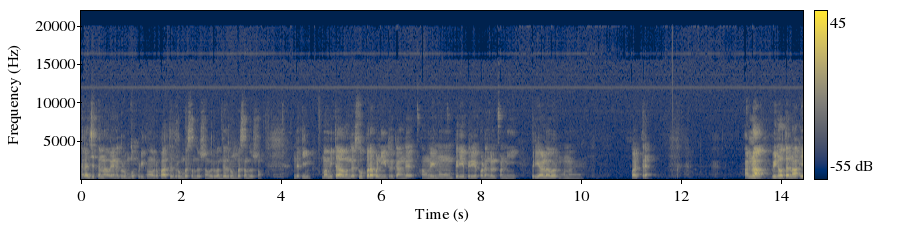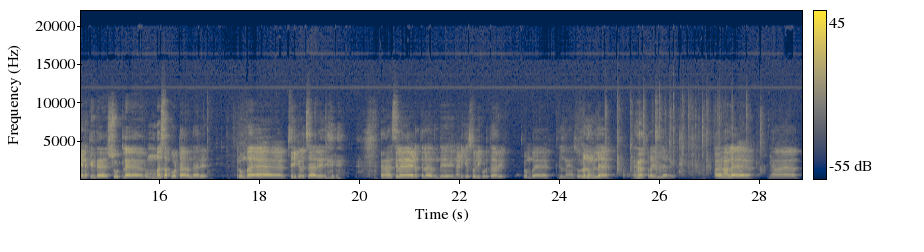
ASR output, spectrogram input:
ரஞ்சித் அண்ணாவை எனக்கு ரொம்ப பிடிக்கும். அவரை பார்த்தது ரொம்ப சந்தோஷம். அவர் வந்தது ரொம்ப சந்தோஷம். இந்த டீம் மமிதா அவங்க சூப்பராக பண்ணிகிட்டு இருக்காங்க. அவங்க இன்னும் பெரிய பெரிய படங்கள் பண்ணி பெரிய ஆளாக வரணும்னு வாழ்த்துறேன். அண்ணா வினோத் அண்ணா எனக்கு இந்த ஷூட்டில் ரொம்ப சப்போர்ட்டாக இருந்தார். ரொம்ப சிரிக்க வச்சாரு. சில இடத்துல வந்து நடிக்க சொல்லி கொடுத்தாரு. ரொம்ப இல்லைண்ணே இல்லை அப்புறம் இல்லைன்னு அதனால்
